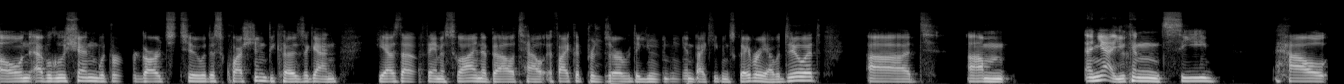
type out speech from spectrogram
own evolution with regards to this question, because again, he has that famous line about how if I could preserve the Union by keeping slavery, I would do it. Uh, um, and yeah, you can see how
